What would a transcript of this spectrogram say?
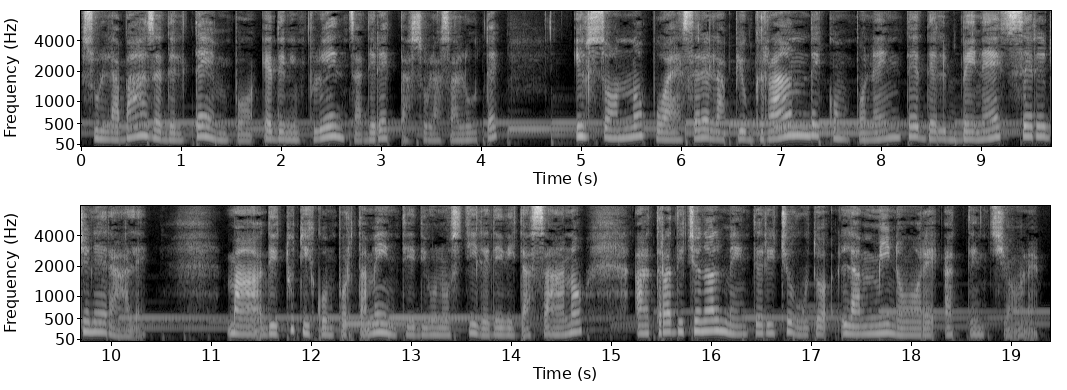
Sulla base del tempo e dell'influenza diretta sulla salute, il sonno può essere la più grande componente del benessere generale, ma di tutti i comportamenti di uno stile di vita sano ha tradizionalmente ricevuto la minore attenzione.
